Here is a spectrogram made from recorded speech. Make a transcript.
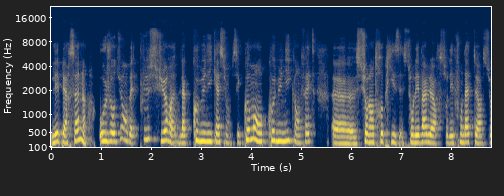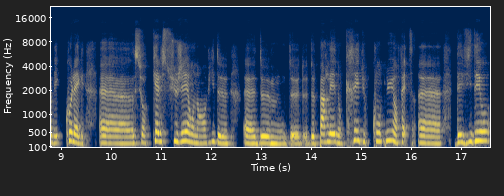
les personnes. Aujourd'hui, on va être plus sur la communication. C'est comment on communique, en fait, euh, sur l'entreprise, sur les valeurs, sur les fondateurs, sur les collègues. Euh, sur quel sujet on a envie de, euh, de, de, parler. Donc, créer du contenu, en fait, euh, des vidéos.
